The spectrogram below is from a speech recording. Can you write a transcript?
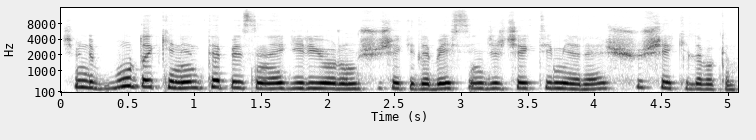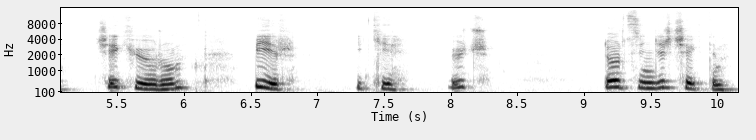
Şimdi buradakinin tepesine giriyorum. Şu şekilde 5 zincir çektiğim yere şu şekilde bakın çekiyorum. 1 2 3 4 zincir çektim.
